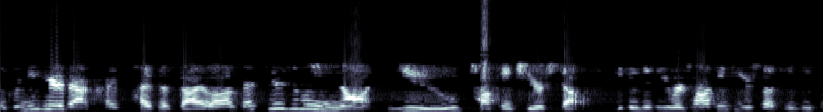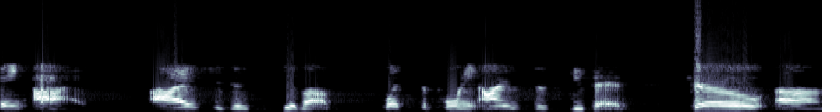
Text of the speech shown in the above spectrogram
Like when you hear that type, type of dialogue, that's usually not you talking to yourself. Because if you were talking to yourself, you'd be saying I. I should just give up. What's the point? I'm so stupid. So, um,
